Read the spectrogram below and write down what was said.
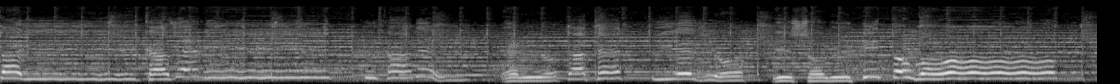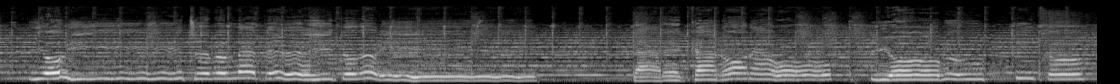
たい風に吹かれる襟を立て家路を急ぐ人を酔いつぶれて一人。誰かの名を呼ぶ人。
